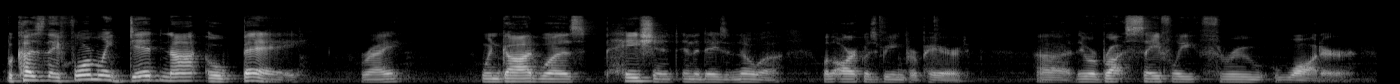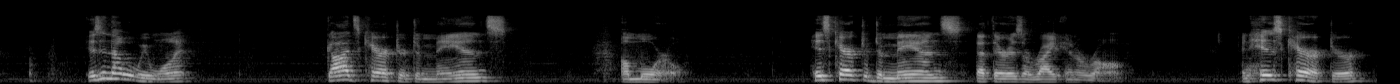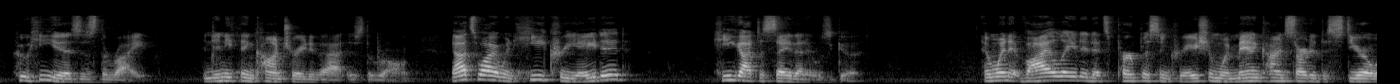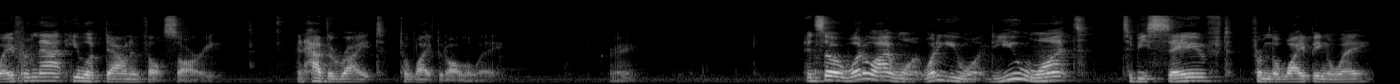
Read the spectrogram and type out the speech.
Because they formerly did not obey, right? When God was patient in the days of Noah while the ark was being prepared. Uh, they were brought safely through water. Isn't that what we want? God's character demands a moral. His character demands that there is a right and a wrong. And his character, who he is, is the right. And anything contrary to that is the wrong. That's why when he created, he got to say that it was good. And when it violated its purpose in creation, when mankind started to steer away from that, he looked down and felt sorry and had the right to wipe it all away. Right? And so, what do I want? What do you want? Do you want to be saved from the wiping away?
